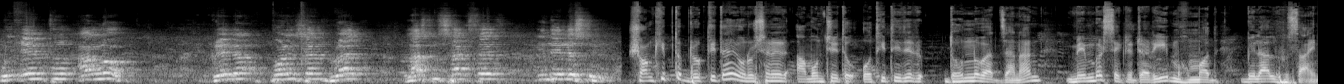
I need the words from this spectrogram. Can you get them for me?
we aim to unlock greater potential, drive lasting success in the industry. সংক্ষিপ্ত বক্তৃতায় অনুষ্ঠানের আমন্ত্রিত অতিথিদের ধন্যবাদ জানান মেম্বার সেক্রেটারি মোহাম্মদ বেলাল হুসাইন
